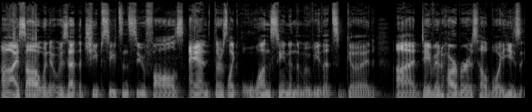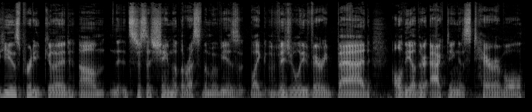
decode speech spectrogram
Uh, I saw it when it was at the cheap seats in Sioux Falls, and there's like one scene in the movie that's good. Uh, David Harbour is Hellboy. He's he is pretty good. Um, it's just a shame that the rest of the movie is like visually very bad. All the other acting is terrible.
